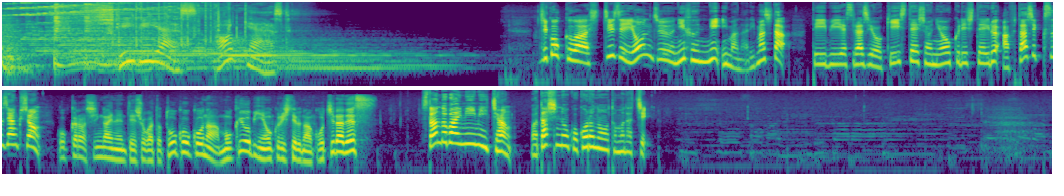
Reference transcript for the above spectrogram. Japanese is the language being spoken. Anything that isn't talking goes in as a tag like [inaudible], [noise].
TBS Podcast 時刻は7時42分に今なりました。TBS ラジオキーステーションにお送りしているアフターシックスジャンクションここからは新概念提唱型投稿コーナー木曜日にお送りしているのはこちらです。スタンドバイミーミーちゃん私の心のお友達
